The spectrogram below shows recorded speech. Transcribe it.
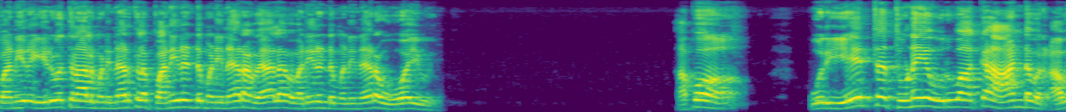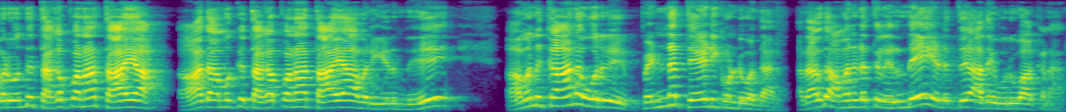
பன்னிர இருபத்தி நாலு மணி நேரத்தில் பன்னிரெண்டு மணி நேரம் வேலை பன்னிரெண்டு மணி நேரம் ஓய்வு. அப்போ ஒரு ஏற்ற துணையை உருவாக்க ஆண்டவர் அவர் வந்து தகப்பனா தாயா ஆதாமுக்கு தகப்பனா தாயா அவர் இருந்து அவனுக்கான ஒரு பெண்ணை தேடி கொண்டு வந்தார். அதாவது அவனிடத்தில் இருந்தே எடுத்து அதை உருவாக்கினார்.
